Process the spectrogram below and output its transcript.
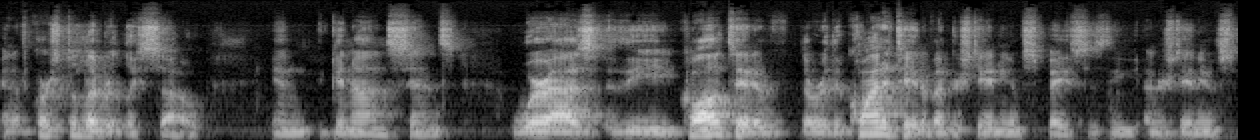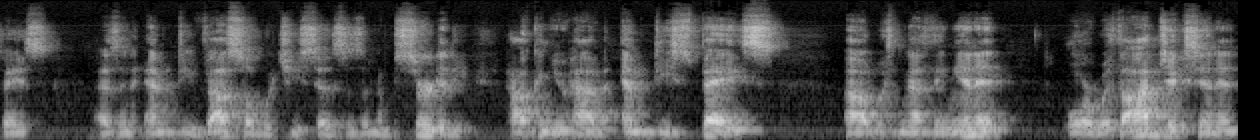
and of course deliberately so in Guénon's sense. Whereas the qualitative or the quantitative understanding of space is the understanding of space as an empty vessel, which he says is an absurdity. How can you have empty space uh, with nothing in it or with objects in it?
